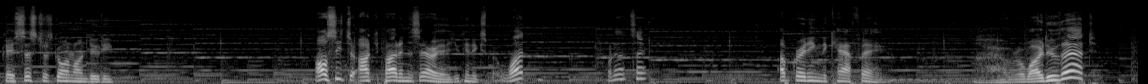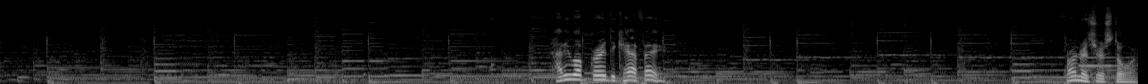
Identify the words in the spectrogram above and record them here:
Okay, sister's going on duty. All seats are occupied in this area. You can expect... What? What did that say? Upgrading the cafe. How do I do that? How do you upgrade the cafe? Furniture store.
